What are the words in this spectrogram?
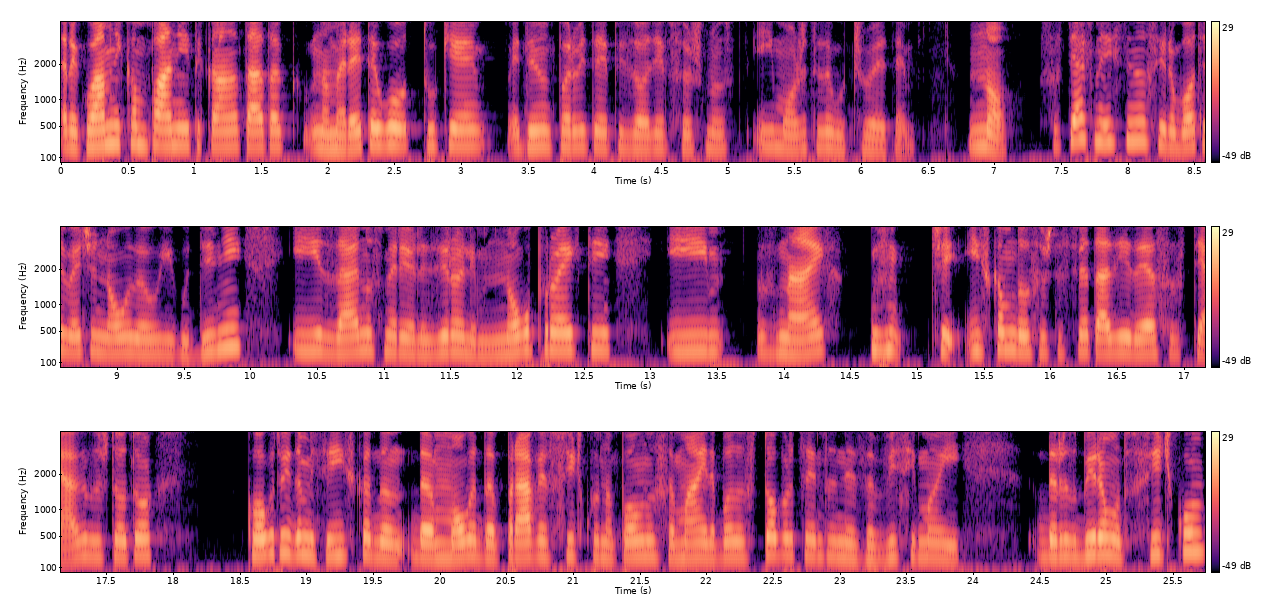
рекламни кампании и така нататък. Намерете го, тук е един от първите епизоди всъщност и можете да го чуете. Но, с тях наистина си работя вече много дълги години и заедно сме реализирали много проекти и знаех, че искам да осъществя тази идея с тях, защото колкото и да ми се иска да, да мога да правя всичко напълно сама и да бъда 100% независима и да разбирам от всичко,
